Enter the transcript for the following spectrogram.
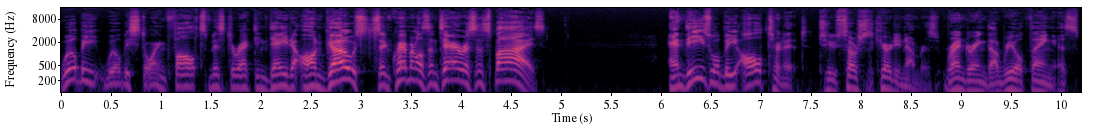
We'll be we'll be storing false misdirecting data on ghosts and criminals and terrorists and spies. And these will be alternate to social security numbers rendering the real thing as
